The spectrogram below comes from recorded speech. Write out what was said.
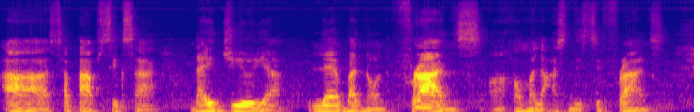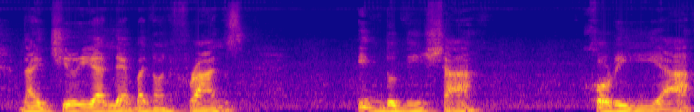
ah, sa top 6 ha, Nigeria, Lebanon, France, ah, malakas din si France, Nigeria, Lebanon, France, Indonesia, Korea,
